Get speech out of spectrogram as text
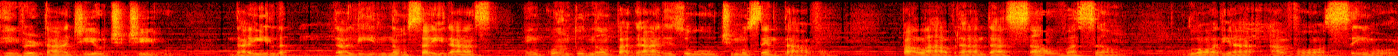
Em verdade eu te digo, daí, dali não sairás enquanto não pagares o último centavo. Palavra da salvação. Glória a vós, Senhor.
